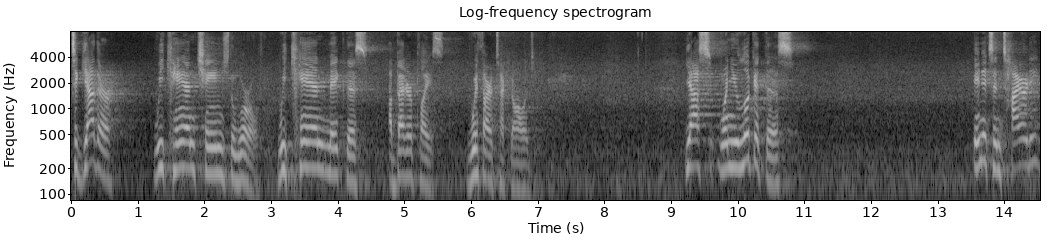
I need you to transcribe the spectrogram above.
Together, we can change the world. We can make this a better place with our technology. Yes, when you look at this, in its entirety,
